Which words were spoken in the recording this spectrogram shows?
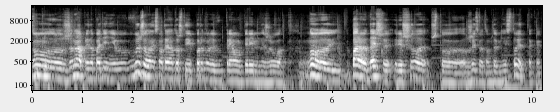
Ну, жена при нападении выжила, несмотря на то, что ей пырнули прямо в беременный живот. Ну, пара дальше решила, что жить в этом доме не стоит, так как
